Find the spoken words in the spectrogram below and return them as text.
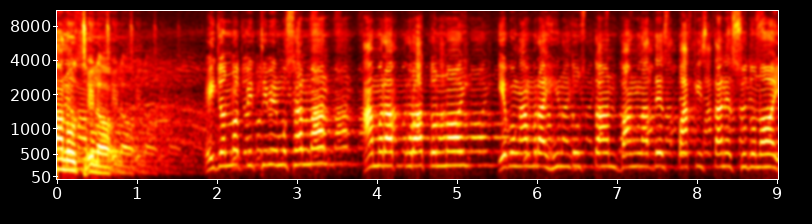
মানুষ ছিল। এই জন্য পৃথিবীর মুসলমান আমরা পুরাতন নয় এবং আমরা হিন্দুস্তান, বাংলাদেশ, পাকিস্তানে শুধু নয়,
